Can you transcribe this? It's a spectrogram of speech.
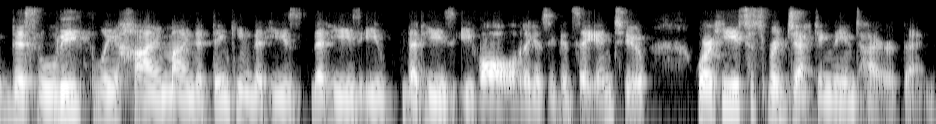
this lethally high-minded thinking that he's that he's e- that he's evolved, I guess you could say, into, where he's just rejecting the entire thing.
